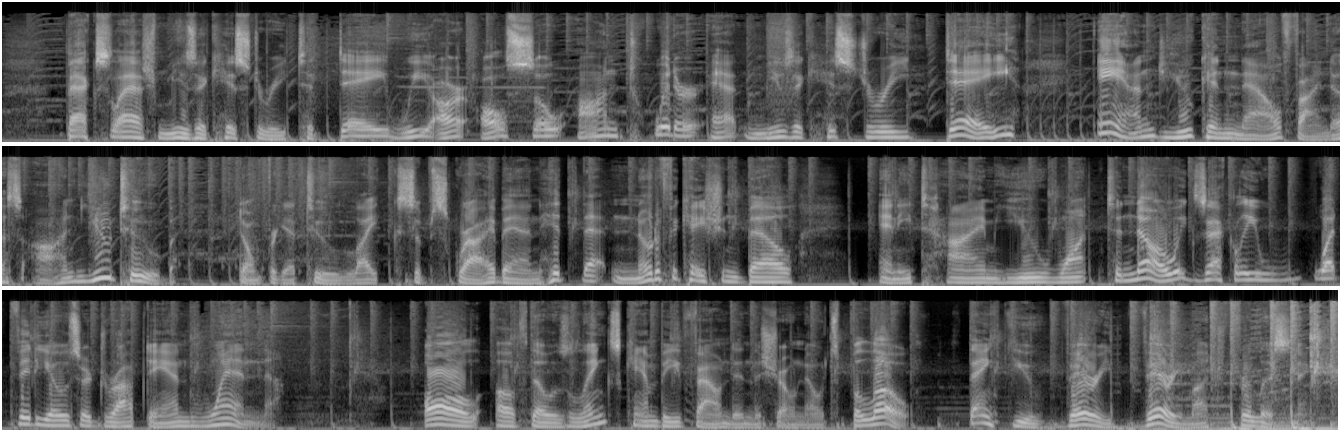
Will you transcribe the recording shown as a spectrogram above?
backslash music history today. We are also on Twitter at Music History Day and you can now find us on YouTube. Don't forget to like, subscribe, and hit that notification bell anytime you want to know exactly what videos are dropped and when. All of those links can be found in the show notes below. Thank you very, very much for listening.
